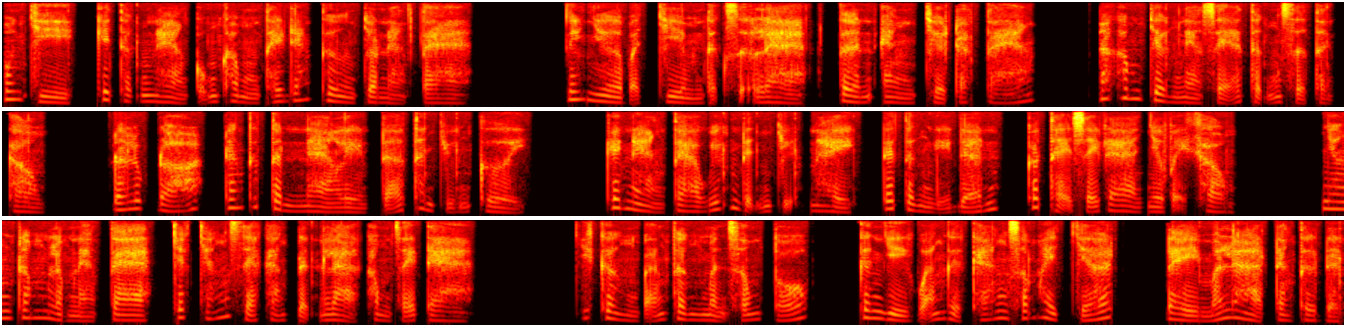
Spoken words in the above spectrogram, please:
Muốn gì khi thật nàng cũng không thấy đáng thương cho nàng ta. Nếu như bà chìm thật sự là tên ăn chơi trác tán, nó không chừng nàng sẽ thận sự thành công. Đó lúc đó, đáng thức tình nàng liền trở thành chuyện cười. Cái nàng ta quyết định chuyện này đã từng nghĩ đến có thể xảy ra như vậy không? Nhưng trong lòng nàng ta chắc chắn sẽ khẳng định là không xảy ra. Chỉ cần bản thân mình sống tốt, cần gì quản người khác sống hay chết, đây mới là trang tư định.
